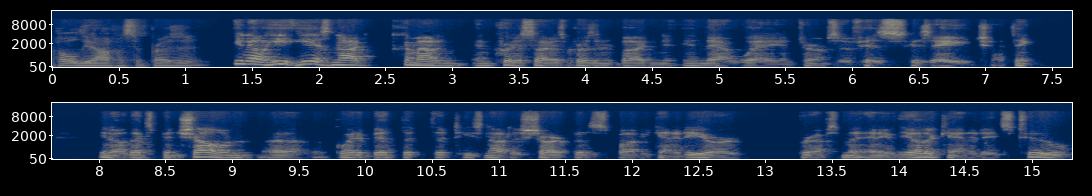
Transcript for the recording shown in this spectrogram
hold the office of president? You know, he he has not come out and, and criticized President Biden in that way in terms of his his age. I think, you know, that's been shown uh, quite a bit that that he's not as sharp as Bobby Kennedy or perhaps any of the other candidates too,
